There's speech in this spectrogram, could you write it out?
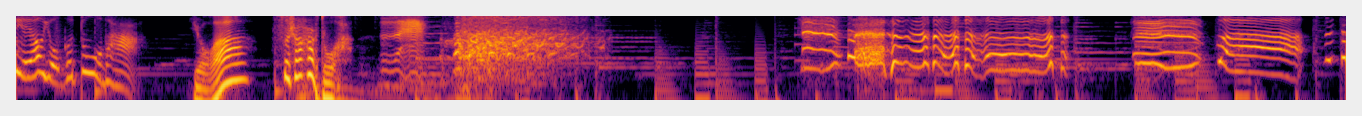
也要有个度吧？有啊，四十二度啊。爸，他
